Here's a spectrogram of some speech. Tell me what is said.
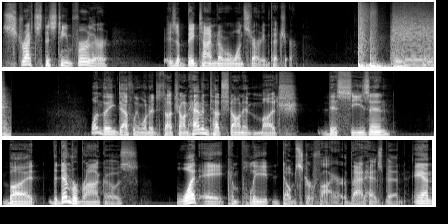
stretch this team further is a big time number one starting pitcher. One thing definitely wanted to touch on, haven't touched on it much this season, but the Denver Broncos, what a complete dumpster fire that has been. And,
